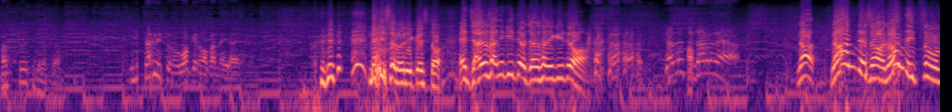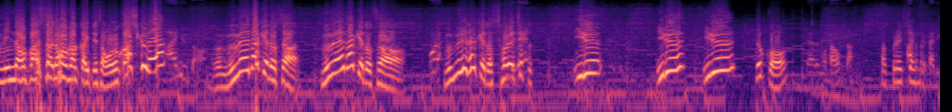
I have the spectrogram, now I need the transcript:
バッとしてください。何そのわけのわかんない依頼。何そのリクエスト？え、ジャルさんに聞いてよ、ジャルさんに聞いてよ。ジャズって誰だよ？な、なんでさ、なんでいつもみんなおばさんの方ばっか言ってさ、俺おかしくね？無名だけどさ、無名だけどさ無名だけどそれちょっと、いる？いる？いる？どこ？いやでも倒した。あ、プレッシャー、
